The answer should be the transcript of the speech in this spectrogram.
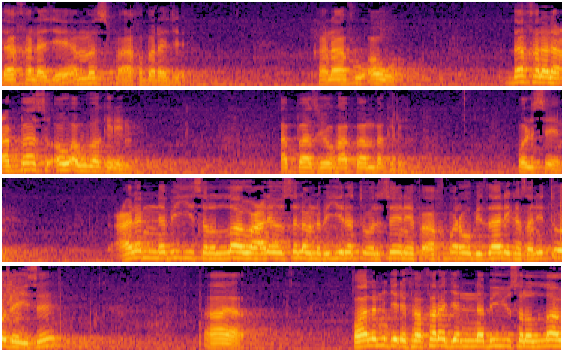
دخل جاء أمس فأخبر جاء. كنافو أو دخل العباس أو أبو بكر. عباس يوكا أبان بكر ألسنه على النبي صلى الله عليه وسلم نبي رت ألسنه فأخبره بذلك سنته ديسة. آية. قال نجد فخرج النبي صلى الله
